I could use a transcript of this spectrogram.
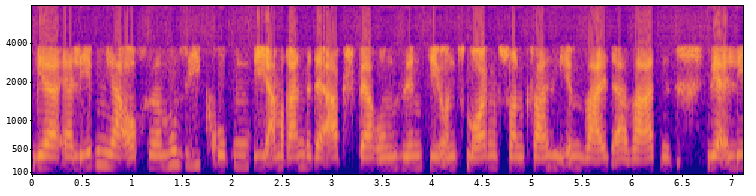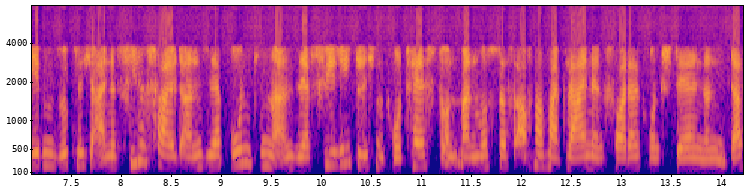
Wir erleben ja auch äh, Musikgruppen, die am Rande der Absperrung sind, die uns morgens schon quasi im Wald erwarten. Wir erleben wirklich eine Vielfalt an sehr bunten, an sehr friedlichen Protest und man muss das auch nochmal klar in den Vordergrund stellen. Und das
